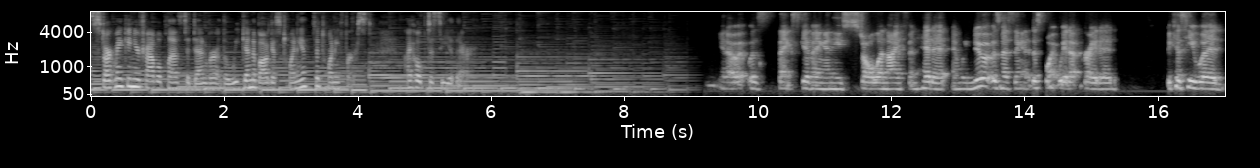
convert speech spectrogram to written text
Start making your travel plans to Denver the weekend of August 20th to 21st. I hope to see you there. you know, it was Thanksgiving and he stole a knife and hid it. And we knew it was missing. And at this point, we had upgraded because he would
